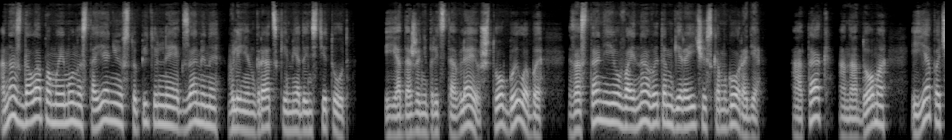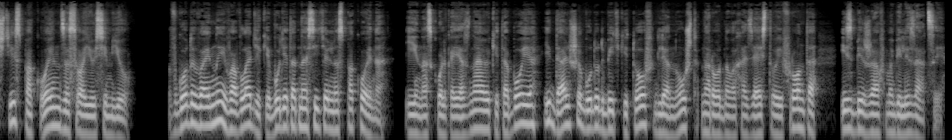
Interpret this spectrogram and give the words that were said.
она сдала по моему настоянию вступительные экзамены в Ленинградский мединститут, и я даже не представляю, что было бы, застань ее война в этом героическом городе, а так, она дома, и я почти спокоен за свою семью. В годы войны во Владике будет относительно спокойно, и, насколько я знаю, китобои и дальше будут бить китов для нужд народного хозяйства и фронта, избежав мобилизации.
